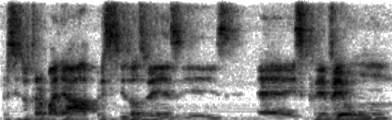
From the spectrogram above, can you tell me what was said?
preciso trabalhar, preciso às vezes é, escrever um,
